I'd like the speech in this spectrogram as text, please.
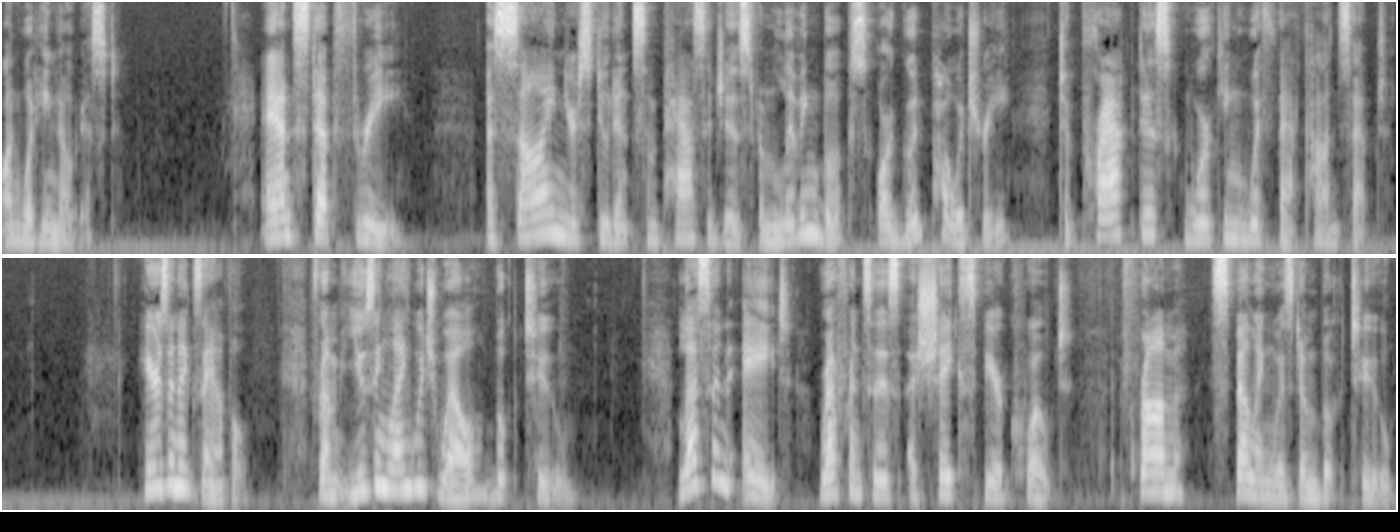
on what he noticed. And step three, assign your student some passages from living books or good poetry to practice working with that concept. Here's an example from Using Language Well, Book 2. Lesson 8 references a Shakespeare quote from Spelling Wisdom Book 2.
